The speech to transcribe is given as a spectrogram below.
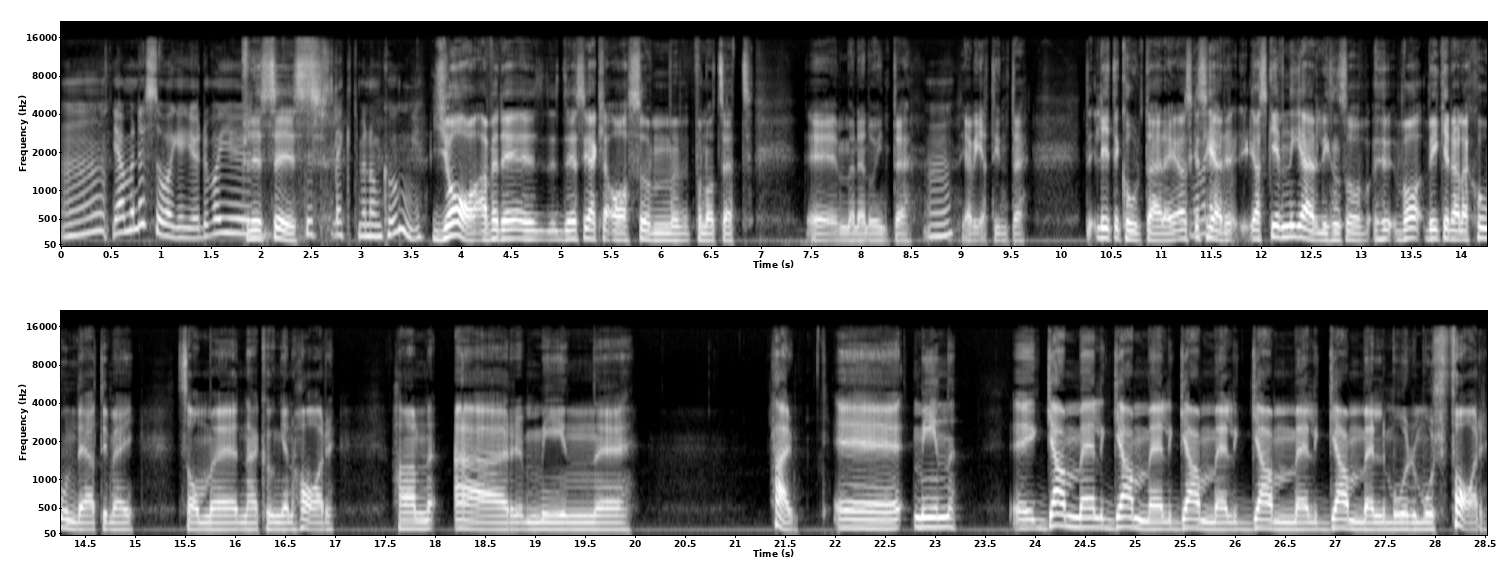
Mm, ja men det såg jag ju. Det var ju Precis. typ släkt med någon kung. Ja, men det, det är så jäkla awesome på något sätt. Eh, men ändå inte. Mm. Jag vet inte. Lite coolt där. Jag ska se det. Jag skrev ner liksom så, hur, vad, vilken relation det är till mig som eh, den här kungen har. Han är min... Eh, här. Eh, min eh, gammel, gammel, gammel, gammel, gammel mormors far.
